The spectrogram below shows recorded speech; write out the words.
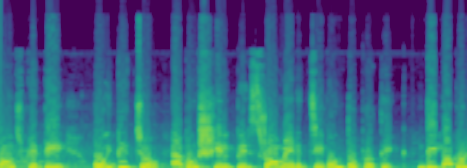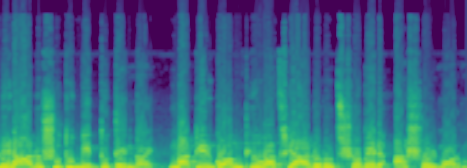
সংস্কৃতি, ঐতিহ্য এবং শিল্পীর শ্রমের জীবন্ত প্রতীক। দীপাবলির আলো শুধু বিদ্যুতের নয়, মাটির গন্ধেও আছে আলোর উৎসবের আসল মর্ম।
